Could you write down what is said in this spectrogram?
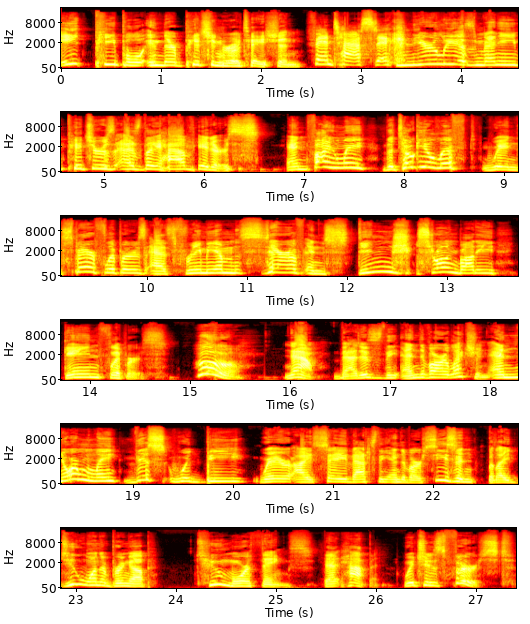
eight people in their pitching rotation. Fantastic. Nearly as many pitchers as they have hitters. And finally, the Tokyo Lift win spare flippers as Freemium, Seraph, and Stinge Strongbody gain flippers. Whew. Now, that is the end of our election, and normally this would be where I say that's the end of our season, but I do want to bring up two more things that happen, which is first,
